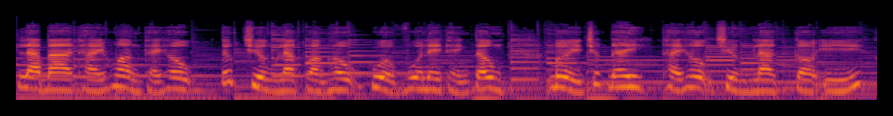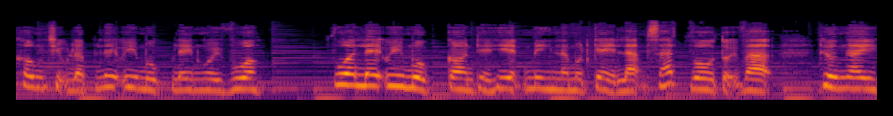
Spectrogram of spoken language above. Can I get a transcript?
là bà Thái Hoàng Thái Hậu, tức Trường Lạc Hoàng hậu của vua Lê Thánh Tông, bởi trước đây Thái Hậu Trường Lạc có ý không chịu lập Lê Uy Mục lên ngôi vua. Vua Lê Uy Mục còn thể hiện mình là một kẻ lạm sát vô tội vạ. Thường ngày,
